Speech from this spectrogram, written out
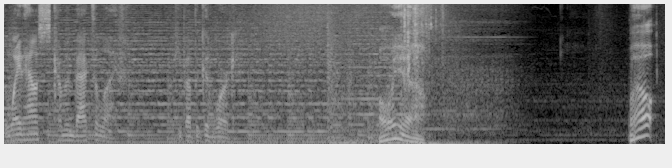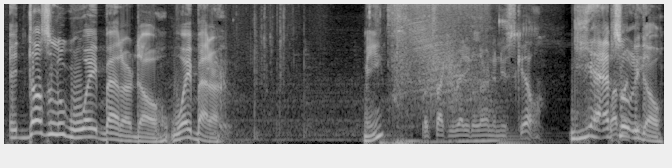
The White House is coming back to life. Keep up the good work. Oh yeah. Well, it does look way better though. Way better. Me? Looks like you're ready to learn a new skill. Yeah, absolutely though.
